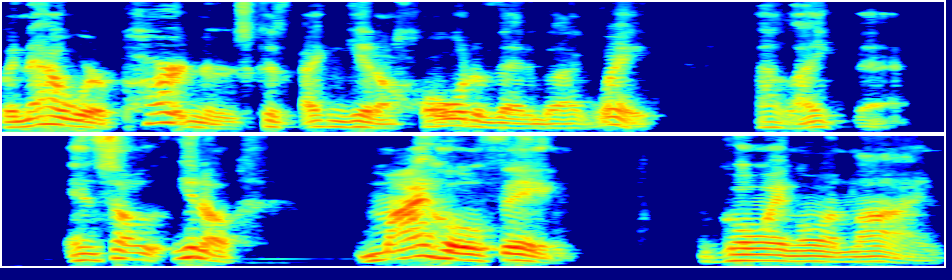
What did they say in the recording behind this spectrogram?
but now we're partners because I can get a hold of that and be like, wait, I like that. And so, you know, my whole thing going online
